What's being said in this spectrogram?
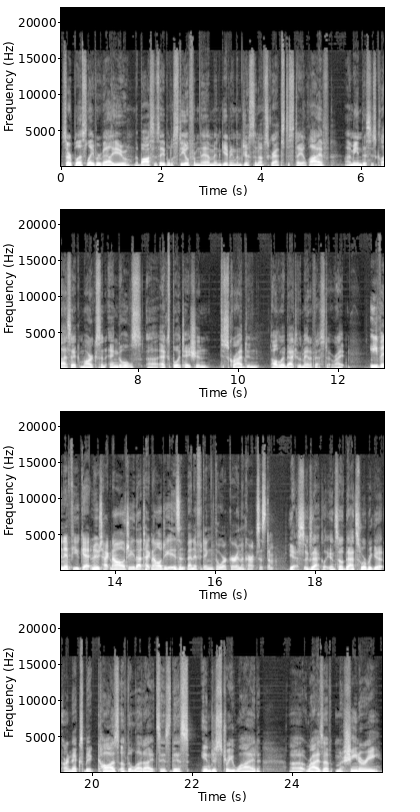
surplus labor value, the boss is able to steal from them and giving them just enough scraps to stay alive. I mean, this is classic Marx and Engels uh, exploitation described in all the way back to the manifesto, right? Even if you get new technology, that technology isn't benefiting the worker in the current system. Yes, exactly. And so that's where we get our next big cause of the Luddites is this industry-wide uh, rise of machinery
